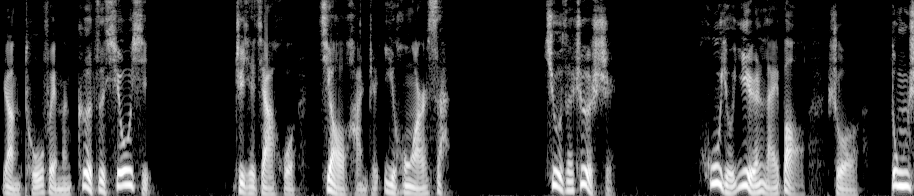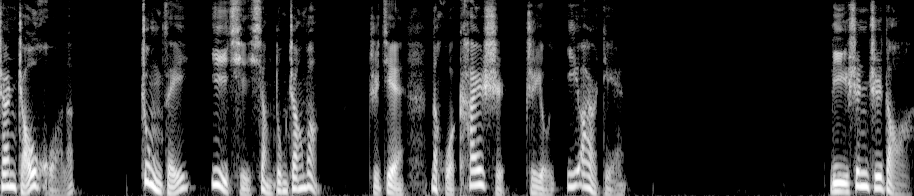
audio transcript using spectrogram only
让土匪们各自休息。这些家伙叫喊着一哄而散。就在这时，忽有一人来报说东山着火了。众贼一起向东张望，只见那火开始只有一二点。李申知道啊，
